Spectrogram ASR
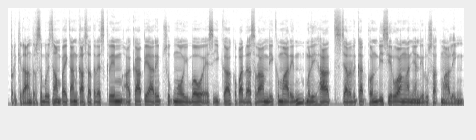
Perkiraan tersebut disampaikan Kasat Reskrim AKP Arif Sukmo Wibowo SIK kepada Serambi kemarin melihat secara dekat kondisi ruangan yang dirusak maling.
